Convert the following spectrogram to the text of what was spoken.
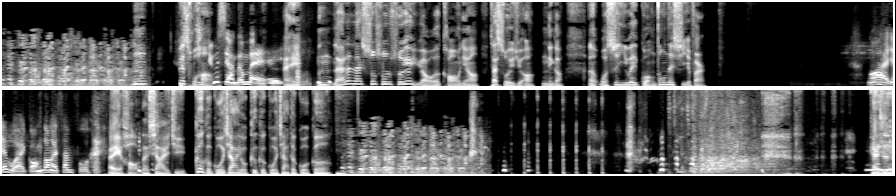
嗯，别出汗。就想得美。哎，嗯，来来来说说说粤语啊！我要考考你啊！再说一句啊，那个，嗯，我是一位广东的媳妇儿。我系一位广东嘅辛苦。哎，好，那下一句，各个国家有各个国家的国歌。开始。你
